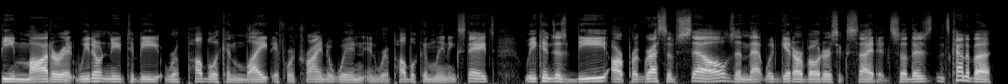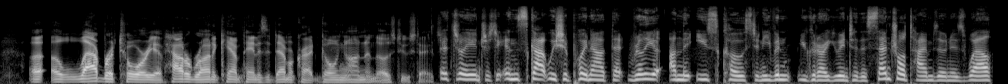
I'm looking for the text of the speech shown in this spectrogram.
be moderate. We don't need to be Republican light if we're trying to win in Republican leaning states. We can just be our progressive selves, and that would get our voters excited. So there's it's kind of a, a, a laboratory of how to run a campaign as a Democrat going on in those two states. It's really interesting. And Scott, we should point out that really on the East Coast and even you could argue into the central time zone as well,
